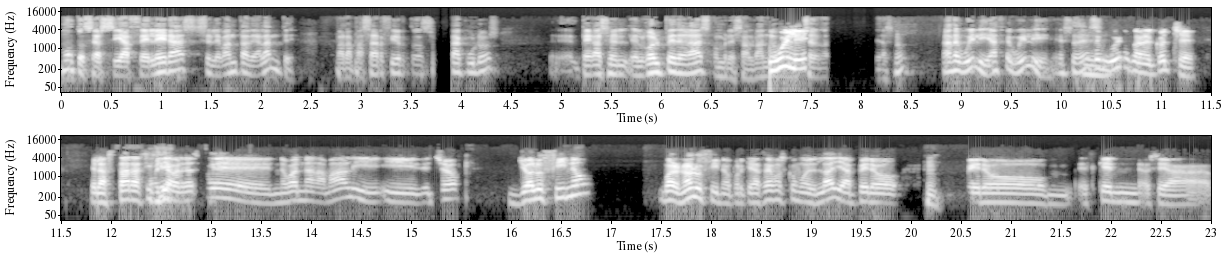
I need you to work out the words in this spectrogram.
moto, o sea, si aceleras, se levanta de adelante para pasar ciertos obstáculos eh, pegas el, el golpe de gas, hombre, salvando Willy. muchas ¿no? Hace Willy, hace Willy, eso es. Ese bueno con el coche. El Astara, sí, sí, Oye. la verdad es que no van nada mal y, y, de hecho yo alucino, bueno, no alucino porque hacemos como Slaya, pero, Hmm. pero es que, o sea,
